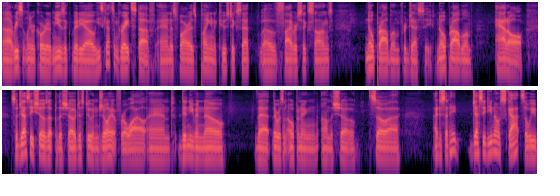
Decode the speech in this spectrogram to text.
Uh, recently recorded a music video. He's got some great stuff. And as far as playing an acoustic set of five or six songs, no problem for Jesse. No problem at all. So Jesse shows up to the show just to enjoy it for a while and didn't even know that there was an opening on the show. So, uh, I just said, "Hey, Jesse, do you know Scott?" So we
